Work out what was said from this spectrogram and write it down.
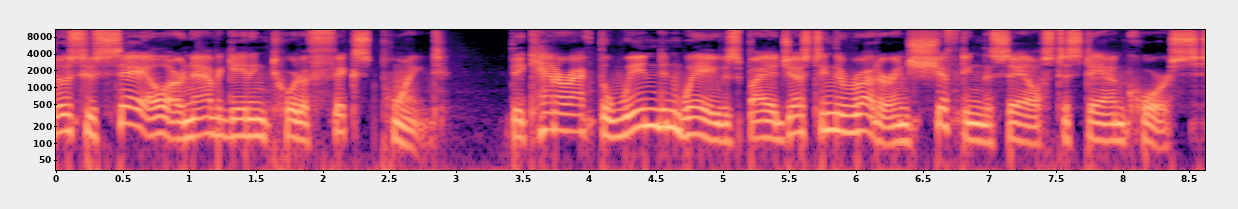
Those who sail are navigating toward a fixed point. They counteract the wind and waves by adjusting the rudder and shifting the sails to stay on course.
